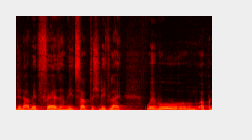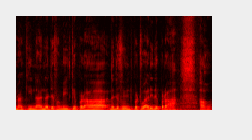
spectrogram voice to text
जनाब फैज़ हमीद साहब तशरीफ़ लाए। वो वो अपना की ना नजफ हमीद के भरा नजफ हमीद पटवारी के भरा आहो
